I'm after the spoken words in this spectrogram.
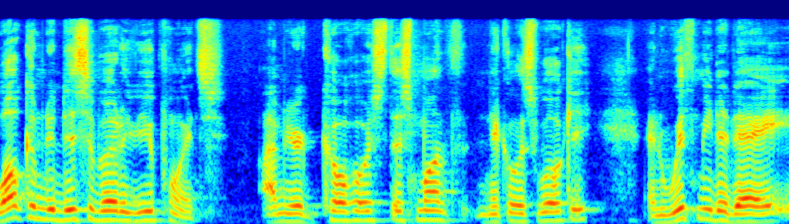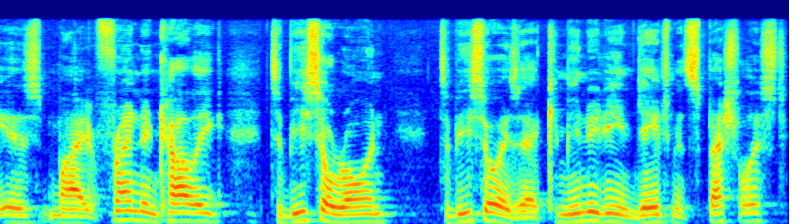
Welcome to Disability Viewpoints. I'm your co-host this month, Nicholas Wilkie, and with me today is my friend and colleague, Tabiso Rowan. Tabiso is a community engagement specialist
